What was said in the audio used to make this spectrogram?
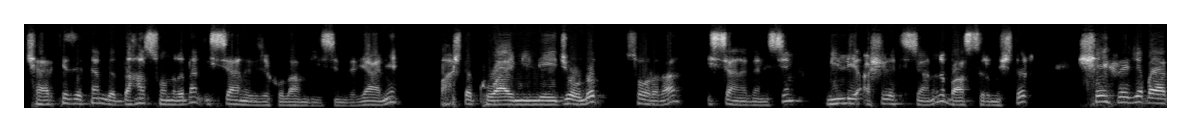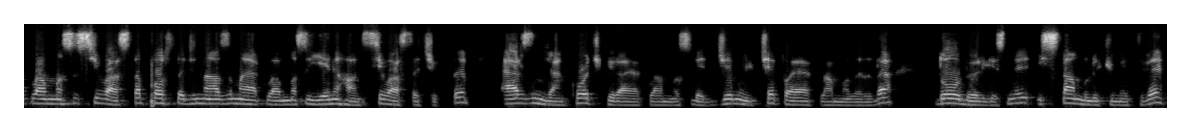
Çerkez Etem de daha sonradan isyan edecek olan bir isimdir. Yani başta Kuvayi Milliyeci olup sonradan isyan eden isim Milli Aşiret isyanını bastırmıştır. Şeyh Recep ayaklanması Sivas'ta, Postacı Nazım ayaklanması Yenihan Sivas'ta çıktı. Erzincan Koçgir ayaklanması ve Cemil Çeto ayaklanmaları da Doğu bölgesinde İstanbul hükümeti ve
